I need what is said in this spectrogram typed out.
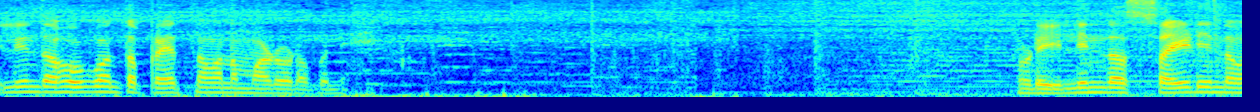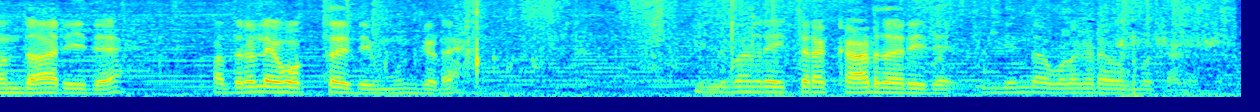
ಇಲ್ಲಿಂದ ಹೋಗುವಂಥ ಪ್ರಯತ್ನವನ್ನು ಮಾಡೋಣ ಬನ್ನಿ. ನೋಡಿ, ಇಲ್ಲಿಂದ ಸೈಡಿಂದ ಒಂದು ದಾರಿ ಇದೆ. ಅದರಲ್ಲೇ ಹೋಗ್ತಾ ಇದ್ದೀವಿ ಮುಂದ್ಗಡೆ. ಇಲ್ಲಿ ಬಂದರೆ ಈ ಥರ ಕಾಡು ದಾರಿ ಇದೆ. ಇಲ್ಲಿಂದ ಒಳಗಡೆ ಹೋಗ್ಬೇಕಾಗುತ್ತೆ.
